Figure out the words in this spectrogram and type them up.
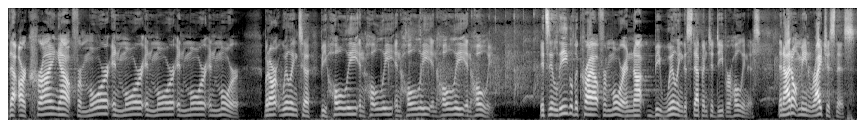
that are crying out for more and more and more and more and more, but aren't willing to be holy and holy and holy and holy and holy. It's illegal to cry out for more and not be willing to step into deeper holiness. And I don't mean righteousness.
